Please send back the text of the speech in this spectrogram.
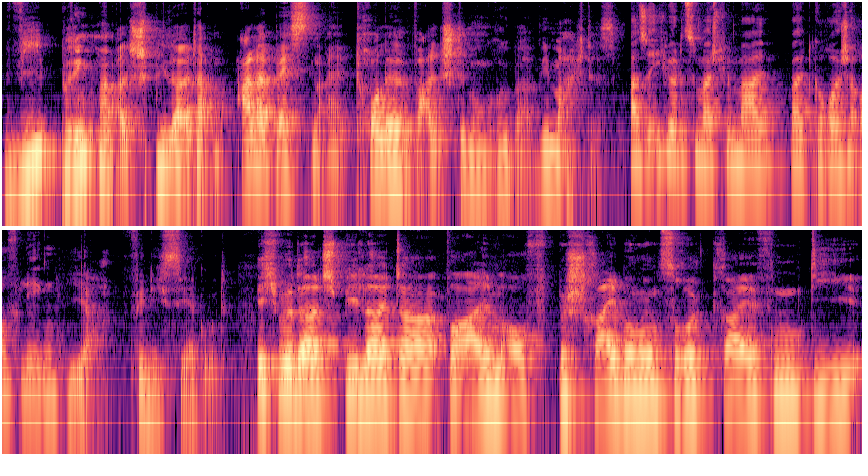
Wie bringt man als Spielleiter am allerbesten eine tolle Waldstimmung rüber? Wie mache ich das? Also ich würde zum Beispiel mal Waldgeräusche auflegen. Ja, finde ich sehr gut. Ich würde als Spielleiter vor allem auf Beschreibungen zurückgreifen, die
